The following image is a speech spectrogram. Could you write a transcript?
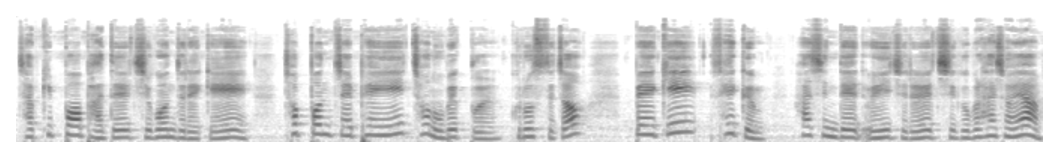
잡키퍼 받을 직원들에게 첫 번째 페이 1,500불, 그로스죠? 빼기 세금 하신 데 웨이지를 지급을 하셔야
